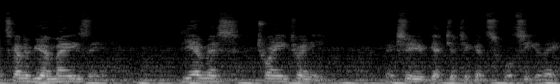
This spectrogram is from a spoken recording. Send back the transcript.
It's going to be amazing. DMS 2020. Make sure you get your tickets. We'll see you there.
